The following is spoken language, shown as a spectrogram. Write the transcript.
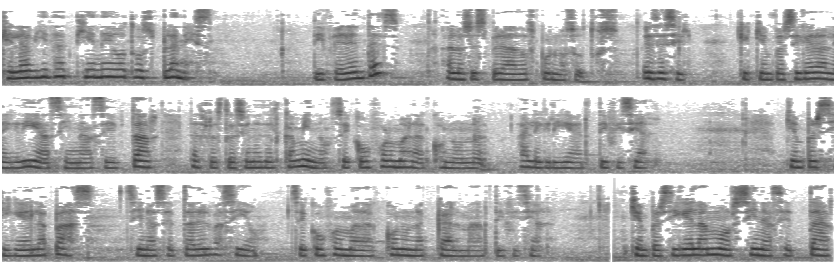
que la vida tiene otros planes diferentes a los esperados por nosotros. Es decir, que quien persigue la alegría sin aceptar las frustraciones del camino se conformará con una alegría artificial. Quien persigue la paz sin aceptar el vacío se conformará con una calma artificial. Quien persigue el amor sin aceptar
